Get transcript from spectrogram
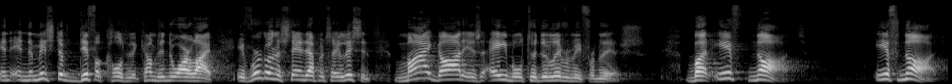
in, in the midst of difficulty that comes into our life, if we're going to stand up and say, listen, my God is able to deliver me from this. But if not, if not,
